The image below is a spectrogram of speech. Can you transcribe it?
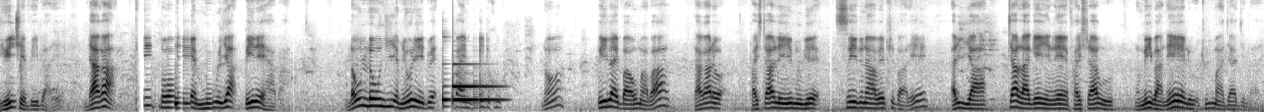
ရွေးချယ်ပေးပါတယ်ဒါကဖြစ်ပေါ်နေတဲ့မူအရပေးတဲ့ဟာပါ လုံးလုံးကြီးအမျိုးတွေအတွက်ပိုင်ပေးတစ်ခုနော်ပေးလိုက်ပါဦးမှာပါဒါကတော့ five star လေးမှုရဲ့စေတနာပဲဖြစ်ပါတယ်အရိယာကြလာခဲ့ရင်လည်း five star ကိုမမေ့ပါနဲ့လို့အထူးမှာကြားခြင်းပါတယ်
